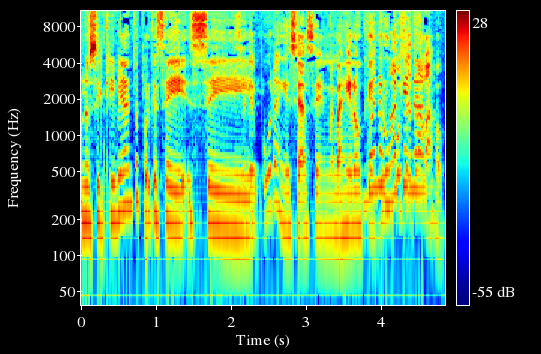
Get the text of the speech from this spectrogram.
Uno se inscribe antes porque se... Se, se depuran y se hacen, me imagino, que bueno, grupos que de trabajo.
